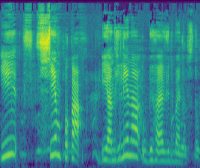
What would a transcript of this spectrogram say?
І всім пока. І Ангеліна убігає від мене знову.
